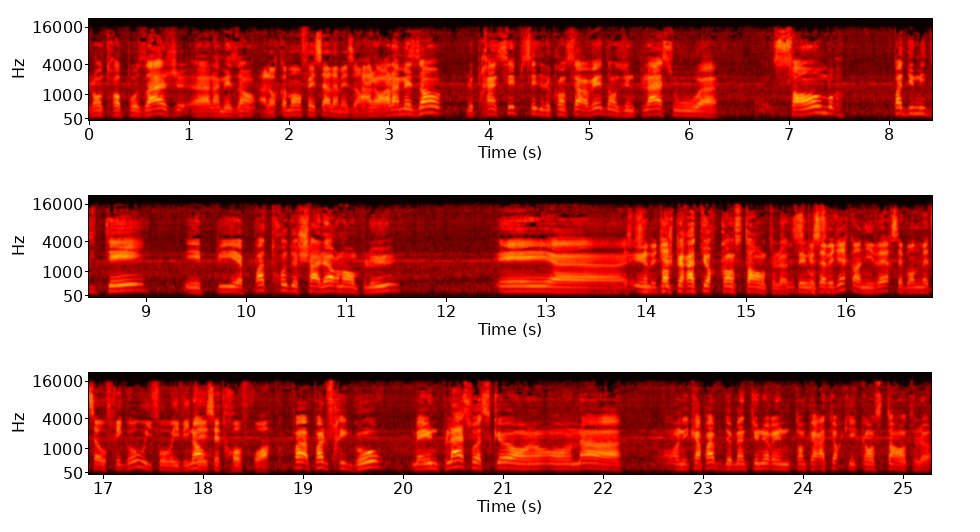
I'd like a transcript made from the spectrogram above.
l'entreposage à la maison. Alors, comment on fait ça à la maison? Alors, à la maison, le principe, c'est de le conserver dans une place où euh, sombre, pas d'humidité, et puis euh, pas trop de chaleur non plus, et euh, une dire- température constante. Est-ce que ça veut dire qu'en hiver, c'est bon de mettre ça au frigo ou il faut éviter, c'est trop froid? pas, pas le frigo, mais une place où est-ce qu'on on a, on est capable de maintenir une température qui est constante. Là.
